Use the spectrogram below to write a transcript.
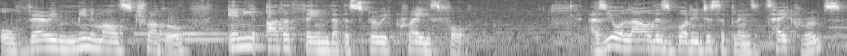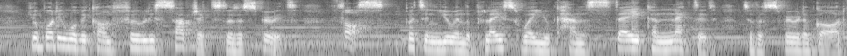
or very minimal struggle any other thing that the Spirit craves for. As you allow this body discipline to take root, your body will become fully subject to the Spirit, thus putting you in the place where you can stay connected to the Spirit of God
